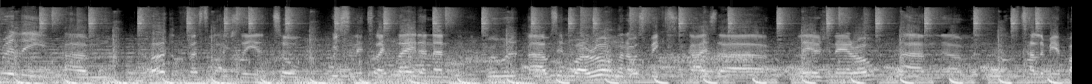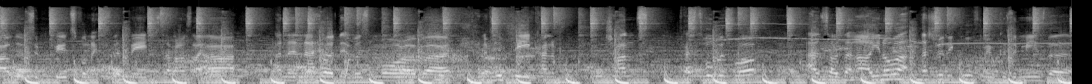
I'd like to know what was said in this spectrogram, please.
really um, heard of the festival actually until recently until I played and then we were, uh, I was in Warung and I was speaking to some guys, uh, Leo Janeiro, and um, telling me about it. it was beautiful next to the beach and stuff and I was like ah and then I heard it was more of a kind hippie kind of trance festival before, and so I was like, oh, you know what? That's really cool for me because it means that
